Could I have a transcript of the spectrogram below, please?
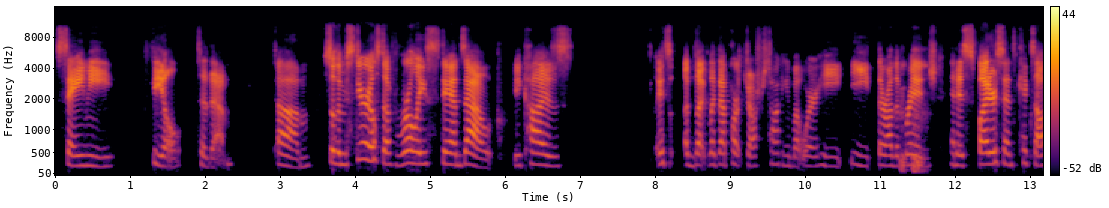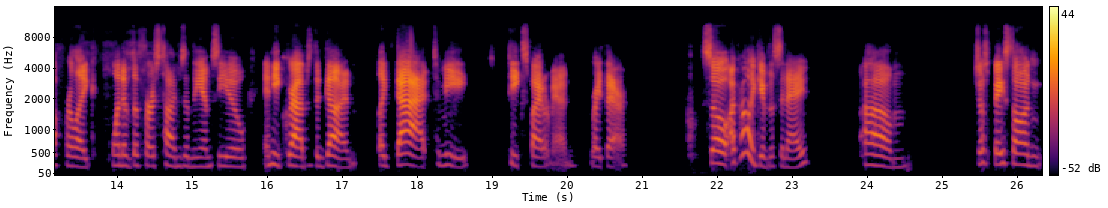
samey feel to them. Um, so the Mysterio stuff really stands out because it's uh, like like that part Josh was talking about where he he they're on the bridge and his spider sense kicks off for like one of the first times in the MCU and he grabs the gun. Like that to me peak Spider-Man right there. So I probably give this an A. Um just based on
